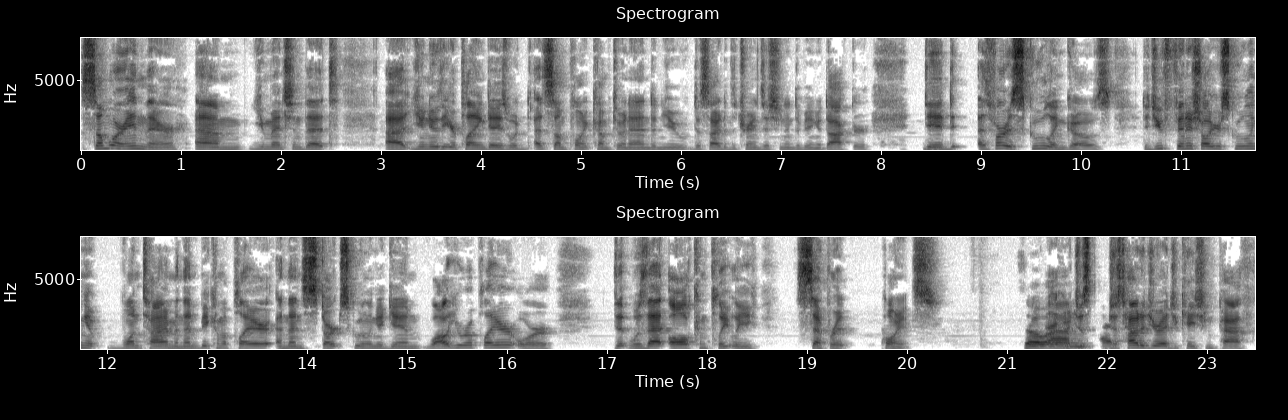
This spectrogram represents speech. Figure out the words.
somewhere in there, um, you mentioned that uh, you knew that your playing days would at some point come to an end, and you decided to transition into being a doctor. Did, as far as schooling goes, did you finish all your schooling at one time and then become a player, and then start schooling again while you were a player, or did, was that all completely separate points? So, um, just I, just how did your education path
